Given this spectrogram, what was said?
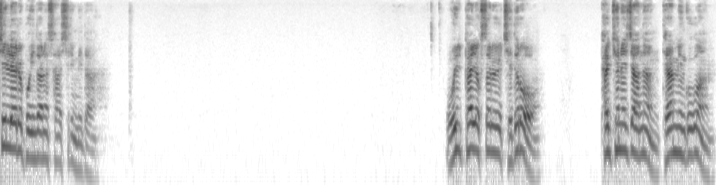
신뢰를 보인다는 사실입니다. (5.18) 역사를 제대로 밝혀내지 않는 대한민국은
